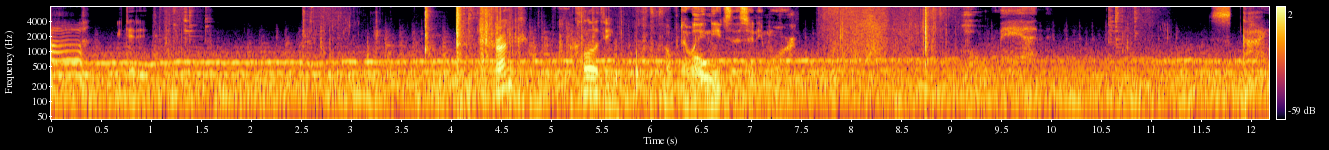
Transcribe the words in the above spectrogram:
Ah, we did it. Trunk, clothing. Hope nobody needs this anymore. Oh man. Sky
